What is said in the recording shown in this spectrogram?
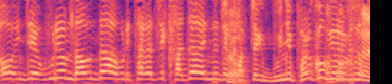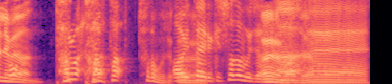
어, 이제 후렴 나온다. 우리 다 같이 가자 했는데 그쵸. 갑자기 문이 벌컥 어, 열리면서. 벌컥 열리면. 어, 다, 그러면 다, 다 쳐다보죠. 어, 예. 이따 이렇게 쳐다보잖아요. 네, 맞아요. 예.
